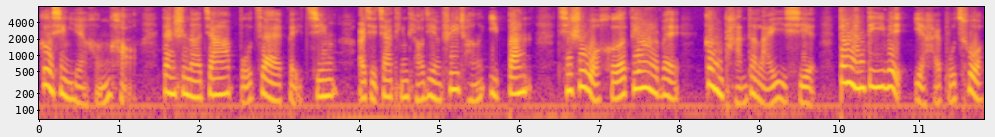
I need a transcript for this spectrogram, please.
个性也很好，但是呢，家不在北京，而且家庭条件非常一般。其实我和第二位更谈得来一些，当然第一位也还不错，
